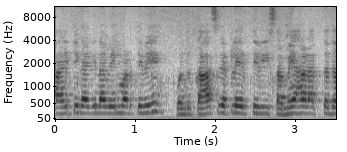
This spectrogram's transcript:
ಮಾಹಿತಿಗಾಗಿ ನಾವೇನು ಮಾಡ್ತೀವಿ? ಒಂದು ತಾಸುಗಟ್ಟಲೆ ಇರ್ತೀವಿ, ಸಮಯ ಹಾಳಾಗ್ತದ.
